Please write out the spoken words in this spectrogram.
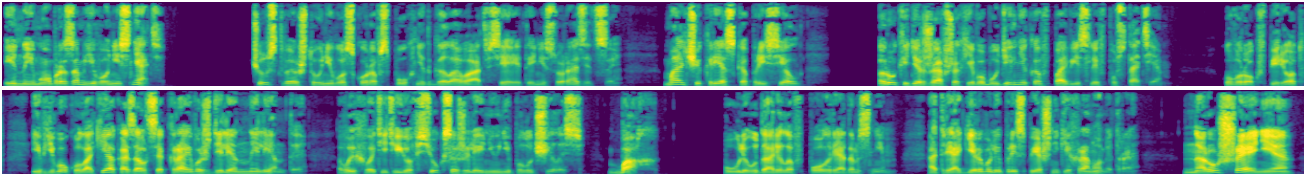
Иным образом его не снять». Чувствуя, что у него скоро вспухнет голова от всей этой несуразицы, мальчик резко присел, руки державших его будильников повисли в пустоте. Кувырок вперед, и в его кулаке оказался край вожделенной ленты. Выхватить ее всю, к сожалению, не получилось. Бах! Пуля ударила в пол рядом с ним. Отреагировали приспешники хронометра. «Нарушение!» —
